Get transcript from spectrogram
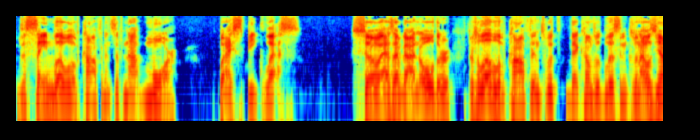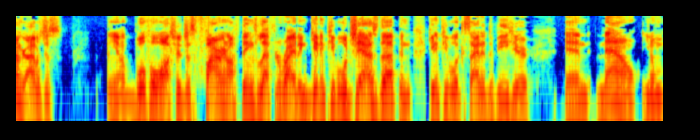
the same level of confidence, if not more, but I speak less. So as I've gotten older, there's a level of confidence with that comes with listening. Because when I was younger, I was just, you know, Wolf of Wall Street, just firing off things left and right and getting people jazzed up and getting people excited to be here. And now, you know,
